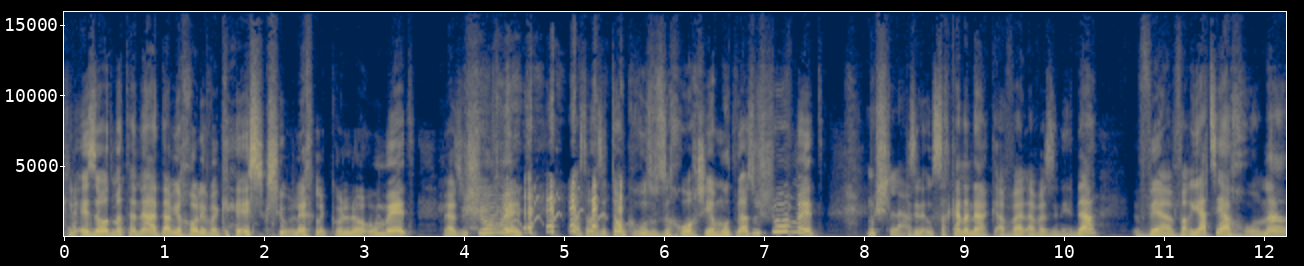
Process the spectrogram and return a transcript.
כאילו, איזה עוד מתנה אדם יכול לבקש כשהוא הולך לקולנוע? הוא מת, ואז הוא שוב מת. ואז אתה אומר, זה תום קרוז, הוא זכוח שימות, ואז הוא שוב מת. מושלם. וזה, הוא שחקן ענק, אבל, אבל זה נהדר. והווריאציה האחרונה,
